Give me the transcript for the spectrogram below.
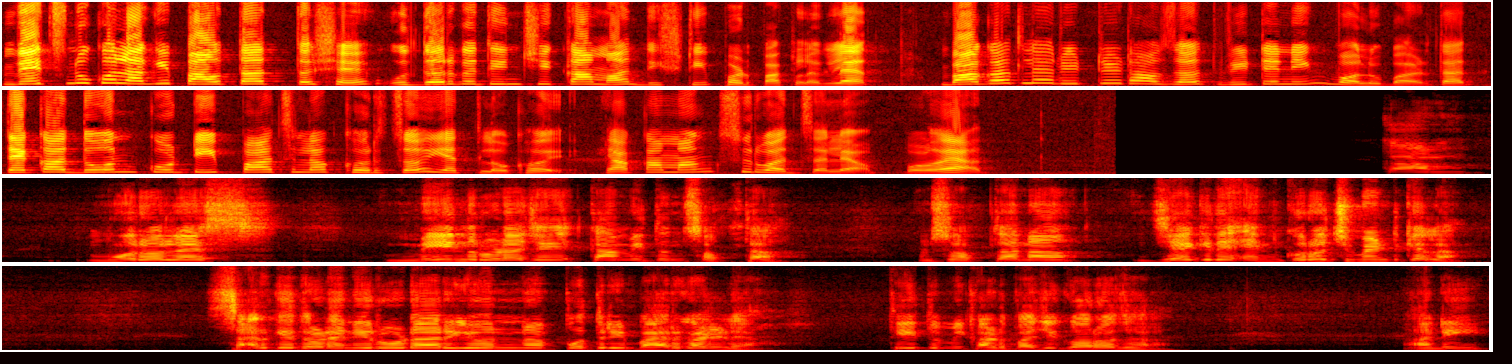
वेचणुको लागीं पावतात तसे उदरगतींची कामां दिश्टी पडपाक लागल्यात. बागातल्या रिट्रीट हाऊसात रिटेनिंग वॉल उबारतात तेका दोन कोटी पाच लाख खर्च येतलो खंय. ह्या कामांक सुरवात जाल्या पळयात. काम मोरोलेस मेन रोडाचें काम हितून सोंपता. पूण सोंपताना जे कितें एनक्रोचमेंट केला सारके थोड्यांनी रोडार येवन पोतरी भायर काडल्या ती तुमी काडपाची गरज आहा आनी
